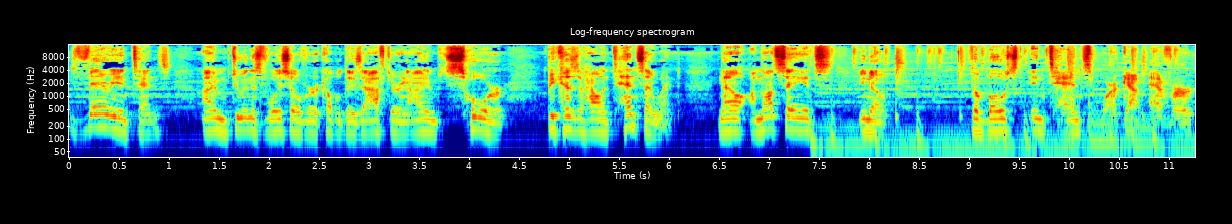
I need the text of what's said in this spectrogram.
It's very intense. I'm doing this voiceover a couple days after and I am sore because of how intense I went. Now, I'm not saying it's, you know, the most intense workout ever.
